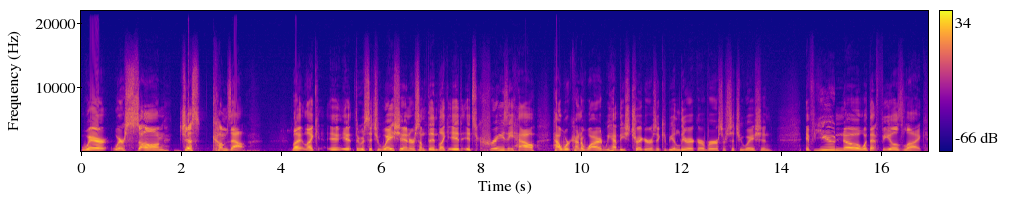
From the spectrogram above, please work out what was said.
where where song just comes out, like like it, it, through a situation or something like it it's crazy how how we're kind of wired. We have these triggers. It could be a lyric or a verse or situation. If you know what that feels like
